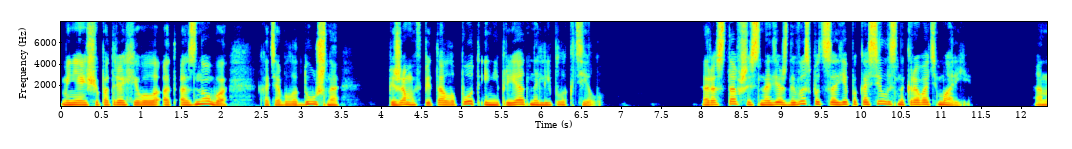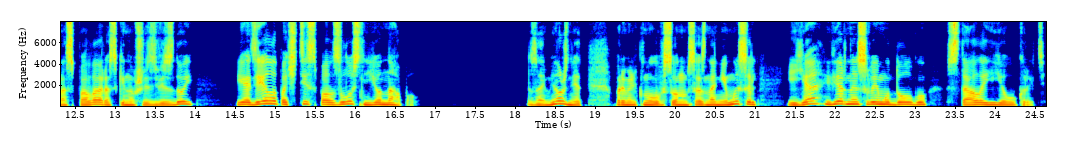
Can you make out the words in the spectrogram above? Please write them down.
Меня еще потряхивало от озноба, хотя было душно, пижама впитала пот и неприятно липла к телу. Расставшись с надеждой выспаться, я покосилась на кровать Марьи. Она спала, раскинувшись звездой, и одеяло почти сползло с нее на пол. Замерзнет, промелькнула в сонном сознании мысль, и я, верная своему долгу, стала ее укрыть.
